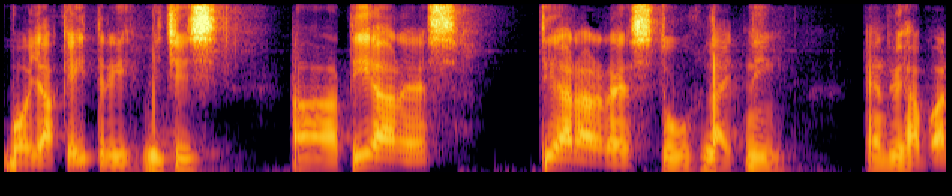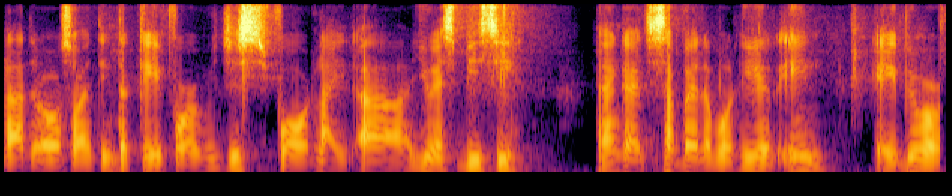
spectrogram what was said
Boya K3, which is uh, TRS, TRRS to Lightning. And we have another also, I think the K4, which is for light uh, USB-C. And guys, it's available here in AB World.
